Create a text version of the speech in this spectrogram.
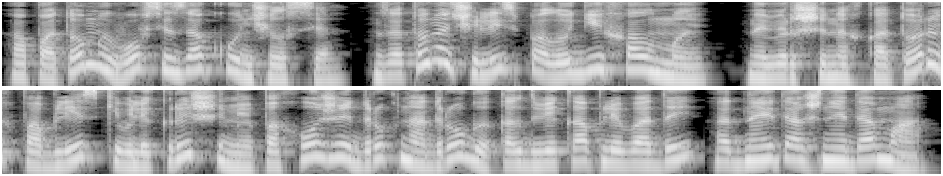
а потом и вовсе закончился. Зато начались пологие холмы, на вершинах которых поблескивали крышами, похожие друг на друга, как две капли воды, одноэтажные дома.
